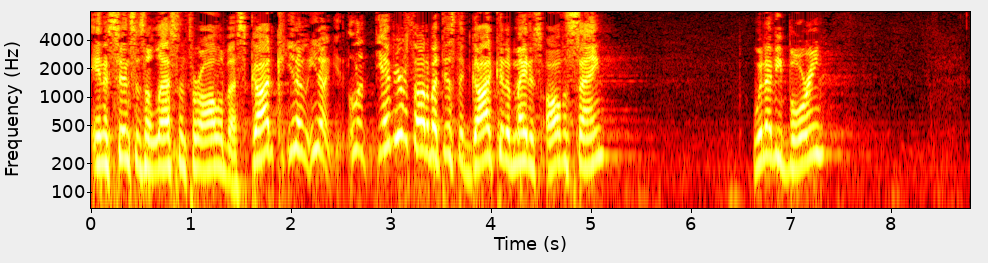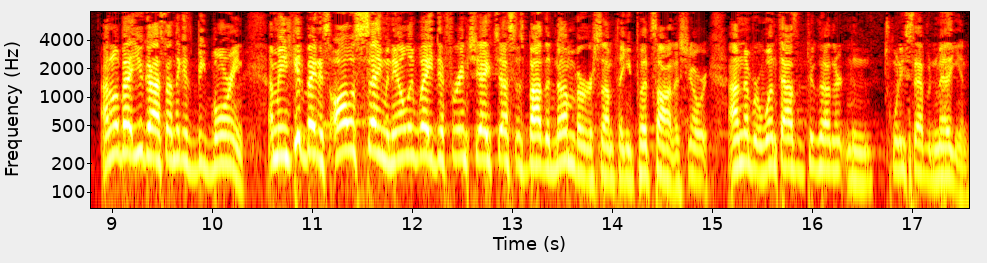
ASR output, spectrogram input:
in a sense, is a lesson for all of us. God, you know, you know, look, have you ever thought about this, that God could have made us all the same? Wouldn't that be boring? I don't know about you guys, I think it'd be boring. I mean, he could made us all the same, and the only way he differentiates us is by the number or something he puts on us. You know, I'm number 1,227 million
